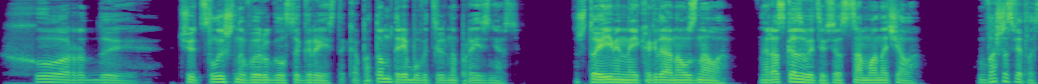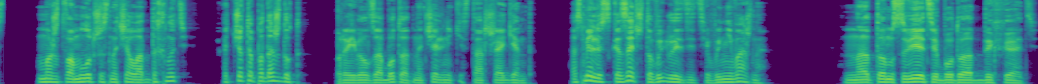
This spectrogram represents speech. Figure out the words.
«Хорды...» Чуть слышно выругался Грейсток, а потом требовательно произнес. «Что именно и когда она узнала? Рассказывайте все с самого начала». «Ваша светлость, может, вам лучше сначала отдохнуть? Отчеты подождут», — проявил заботу от начальники старший агент. Осмелюсь сказать, что выглядите вы неважно. На том свете буду отдыхать.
